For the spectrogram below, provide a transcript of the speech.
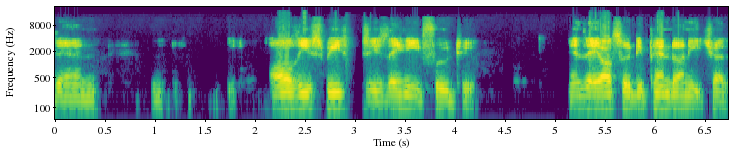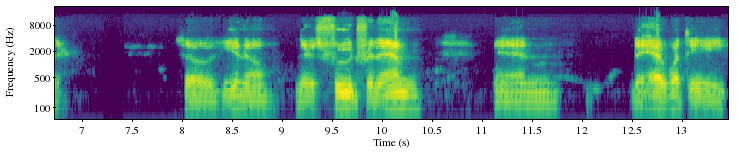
then all these species they need food too. And they also depend on each other. So you know there's food for them and they have what they need.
